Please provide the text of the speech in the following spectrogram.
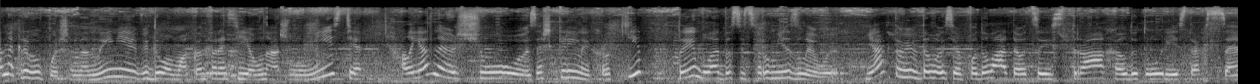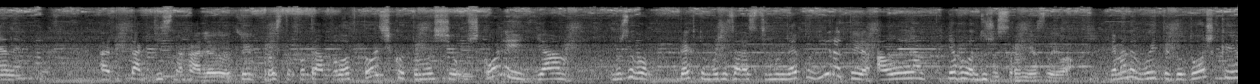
Анна Кривопишина нині відома конференсьє у нашому місті, але я знаю, що за шкільних років ти була досить сором'язливою. Як тобі вдалося подолати оцей страх аудиторії, страх сцени? А, Так, дійсно, Галю, ти просто потрапила в точку, тому що у школі я, можливо, дехто може зараз цьому не повірити, але я була дуже сором'язлива. Для мене вийти до дошки,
